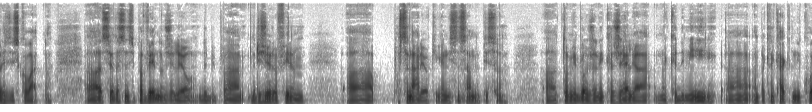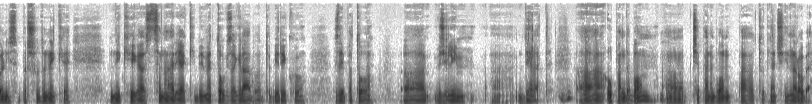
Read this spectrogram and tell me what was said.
raziskovati. No. Uh, Sveda sem si pa vedno želel, da bi pa režiral film uh, po scenariju, ki ga nisem sam napisal. Uh, to mi je bilo že neka želja na akademiji, uh, ampak nekako nikoli nisem prišel do neke, nekega scenarija, ki bi me tako zagrabil, da bi rekel, zdaj pa to uh, želim uh, delati. Uh, upam, da bom, uh, če pa ne bom, pa tudi način narobe.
